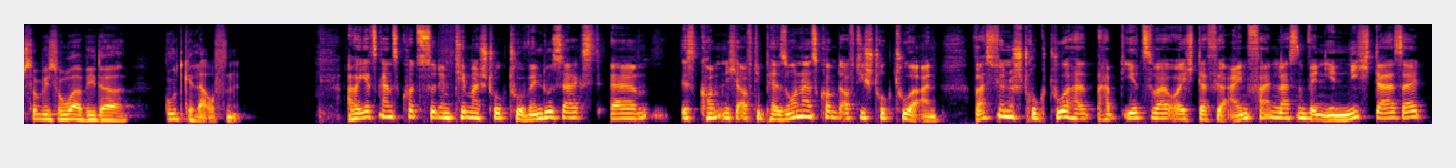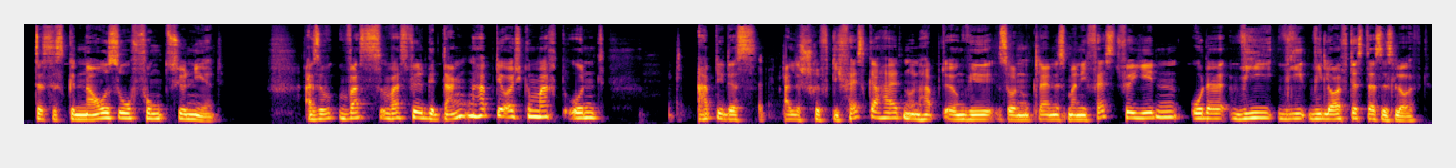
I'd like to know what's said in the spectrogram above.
sowieso auch wieder gut gelaufen. Aber jetzt ganz kurz zu dem Thema Struktur. Wenn du sagst, ähm, es kommt nicht auf die Person an, es kommt auf die Struktur an. Was für eine Struktur habt, habt ihr zwei euch dafür einfallen lassen, wenn ihr nicht da seid, dass es genauso funktioniert? Also was, was für Gedanken habt ihr euch gemacht und habt ihr das alles schriftlich festgehalten und habt irgendwie so ein kleines Manifest für jeden oder wie, wie, wie läuft es, dass es läuft?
